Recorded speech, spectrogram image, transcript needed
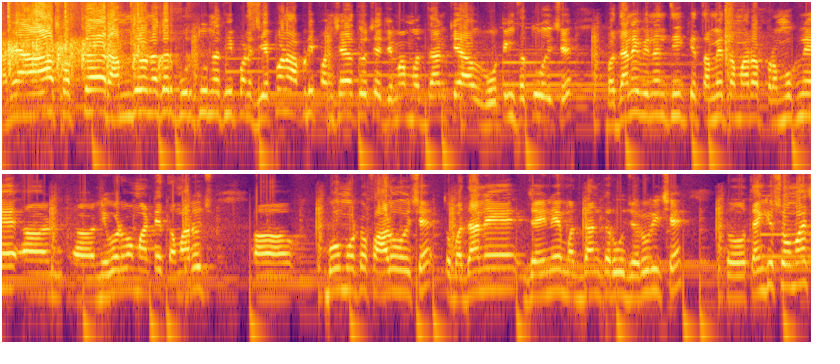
અને આ ફક્ત રામદેવનગર પૂરતું નથી, પણ જે પણ આપણી પંચાયતો છે, જેમાં મતદાન કે આ વોટિંગ થતું હોય છે, બધાને વિનંતી કે તમે તમારા પ્રમુખને નિવડવા માટે તમારો જ બહુ મોટો ફાળો હોય છે. તો બધાને જઈને મતદાન કરવું જરૂરી છે. તો થેન્ક યુ સો મચ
